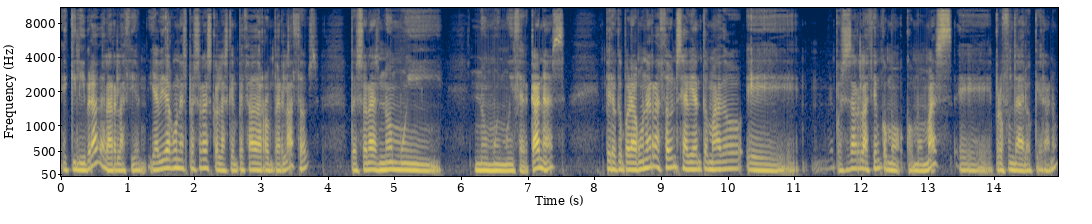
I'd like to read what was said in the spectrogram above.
equilibrada la relación. Y ha habido algunas personas con las que he empezado a romper lazos, personas no muy, no muy, muy cercanas, pero que por alguna razón se habían tomado eh, pues esa relación como, como más eh, profunda de lo que era, ¿no?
